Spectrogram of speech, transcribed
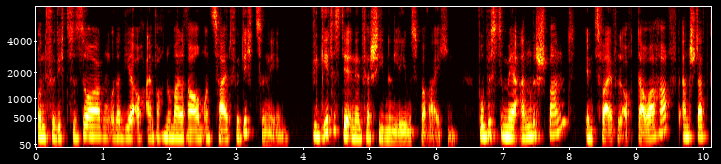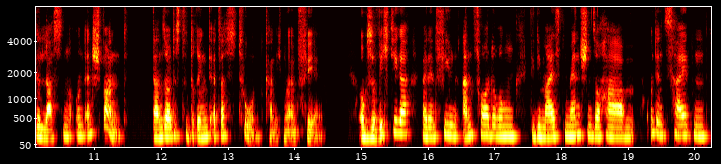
und für dich zu sorgen oder dir auch einfach nur mal Raum und Zeit für dich zu nehmen. Wie geht es dir in den verschiedenen Lebensbereichen? Wo bist du mehr angespannt, im Zweifel auch dauerhaft, anstatt gelassen und entspannt? Dann solltest du dringend etwas tun, kann ich nur empfehlen. Umso wichtiger bei den vielen Anforderungen, die die meisten Menschen so haben und in Zeiten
